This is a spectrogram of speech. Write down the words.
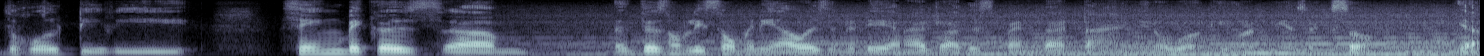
the whole TV thing because um, there's only so many hours in a day, and I'd rather spend that time, you know, working on music. So, yeah.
